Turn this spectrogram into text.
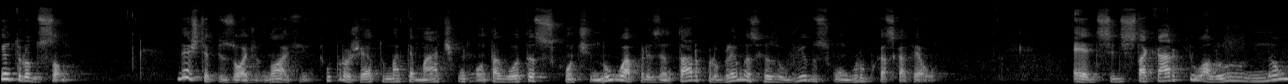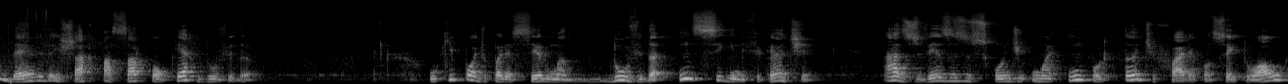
Introdução. Neste episódio 9, o projeto Matemática em Conta-Gotas continua a apresentar problemas resolvidos com o Grupo Cascavel. É de se destacar que o aluno não deve deixar passar qualquer dúvida. O que pode parecer uma dúvida insignificante, às vezes esconde uma importante falha conceitual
